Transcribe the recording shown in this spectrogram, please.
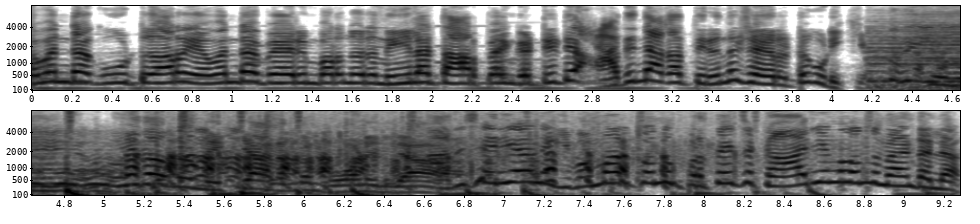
എവന്റെ കൂട്ടുകാർ എവന്റെ പേരും പറഞ്ഞ ഒരു നീല ടാർപ്പയും കെട്ടിട്ട് അതിനകത്തിരുന്ന് ഷെയറിട്ട് കുടിക്കും. ഇതൊന്നും നിൽക്കാനൊന്നും പോണില്ല. അത് ശരിയാണ്. ഇവന്മാർക്കൊന്നും പ്രത്യേകിച്ച് കാര്യങ്ങളൊന്നും വേണ്ടല്ല.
